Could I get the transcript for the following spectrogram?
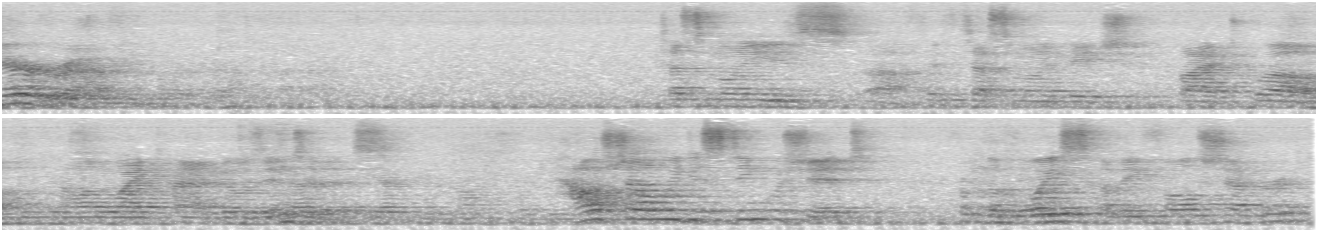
paragraph. Testimonies, uh, fifth testimony, page 512, Ellen White kind of goes into this. How shall we distinguish it from the voice of a false shepherd?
